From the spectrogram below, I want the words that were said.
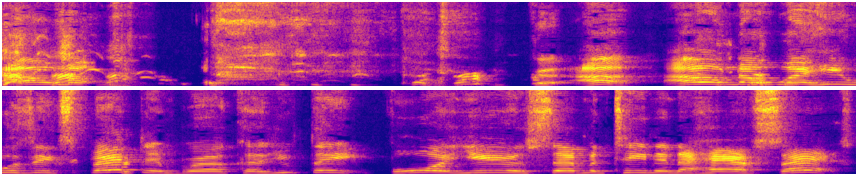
I don't know. I, I don't know what he was expecting, bro, because you think four years, 17 and a half sacks,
